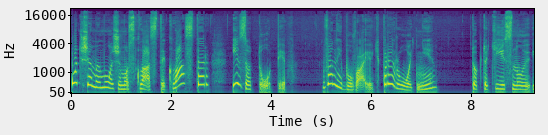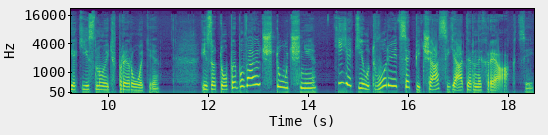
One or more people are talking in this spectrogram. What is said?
Отже, ми можемо скласти кластер ізотопів. Вони бувають природні, тобто ті, які існують в природі. Ізотопи бувають штучні, ті, які утворюються під час ядерних реакцій.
